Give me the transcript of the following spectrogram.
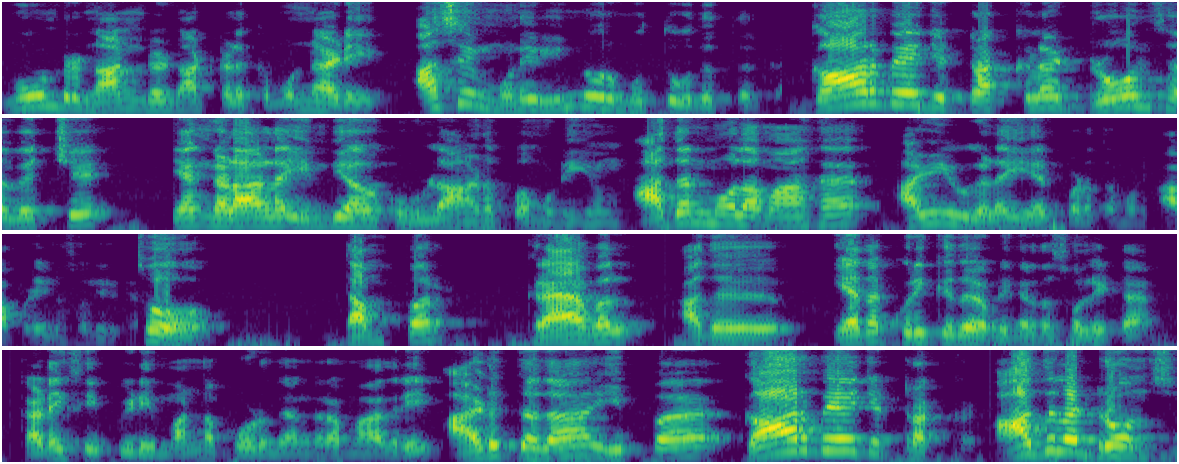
மூன்று நான்கு நாட்களுக்கு முன்னாடி அசிம் முனிர் இன்னொரு முத்து உதிர்த்திருக்கு கார்பேஜ் ட்ரக்ல ட்ரோன்ஸை வச்சு எங்களால இந்தியாவுக்கு உள்ள அனுப்ப முடியும். அதன் மூலமாக அழிவுகளை ஏற்படுத்த முடியும் அப்படின்னு சொல்லியிருக்கேன் ஸோ டம்பர் கிராவல் அது எதை குறிக்குது அப்படிங்கிறத சொல்லிட்டேன். கடைசி பிடி மண்ணை போடுங்கங்கிற மாதிரி. அடுத்ததா இப்ப கார்பேஜ் ட்ரக் அதுல ட்ரோன்ஸ்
